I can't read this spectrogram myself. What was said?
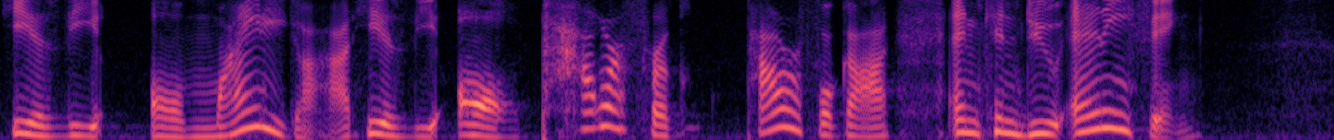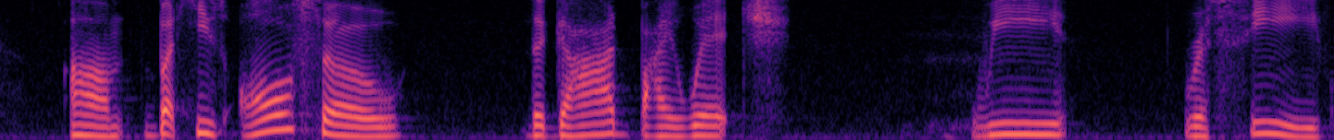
He is the Almighty God. He is the all powerful powerful God and can do anything. Um, but He's also the God by which we receive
